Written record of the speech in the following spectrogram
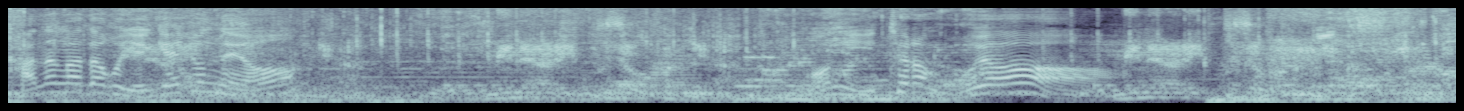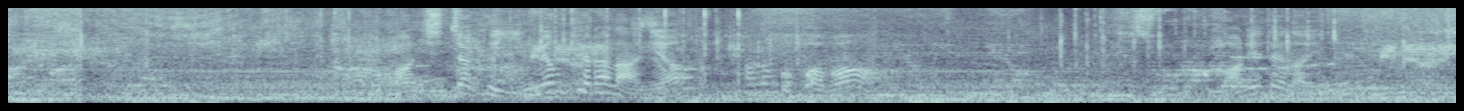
가능하다고 얘기해줬네요. 아니 이테란 뭐야 아 진짜 그 인명 테란 아니야? 하는 거 봐봐 말이 되나 이게 미네랄이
